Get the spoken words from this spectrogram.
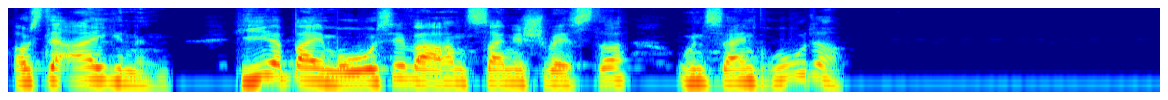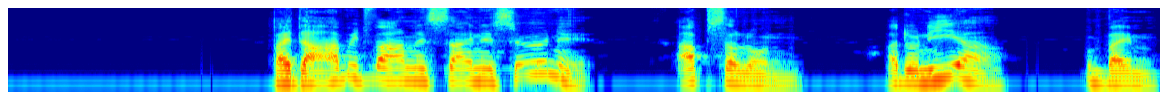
aus der eigenen. Hier bei Mose waren es seine Schwester und sein Bruder. Bei David waren es seine Söhne, Absalom, Adonia. Und beim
